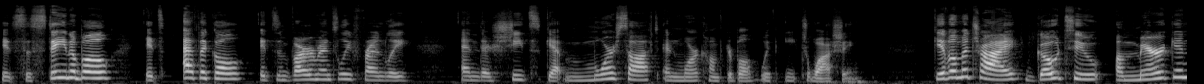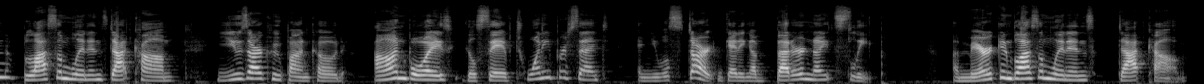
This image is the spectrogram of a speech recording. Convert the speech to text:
It's sustainable, it's ethical, it's environmentally friendly, and their sheets get more soft and more comfortable with each washing. Give them a try. Go to AmericanBlossomLinens.com. Use our coupon code on boys. You'll save 20% and you will start getting a better night's sleep. AmericanBlossomLinens.com.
